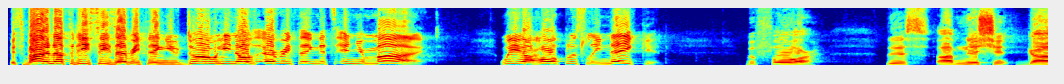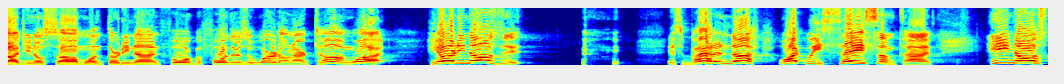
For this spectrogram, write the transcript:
It's bad enough that he sees everything you do. He knows everything that's in your mind. We are hopelessly naked before this omniscient God. You know Psalm 139 4. Before there's a word on our tongue, what? He already knows it. it's bad enough what we say sometimes. He knows,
